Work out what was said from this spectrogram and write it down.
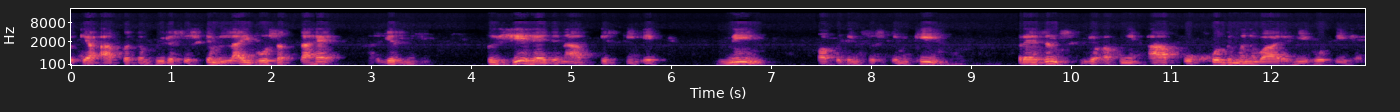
तो क्या आपका कंप्यूटर सिस्टम लाइव हो सकता है? हरगिज नहीं। तो ये है जनाब, इसकी एक मेन ऑपरेटिंग सिस्टम की प्रेजेंस जो अपने आप को खुद मनवा रही होती है,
